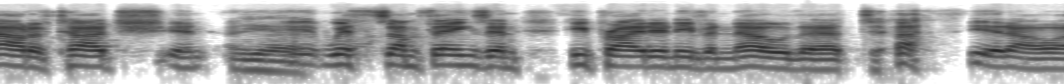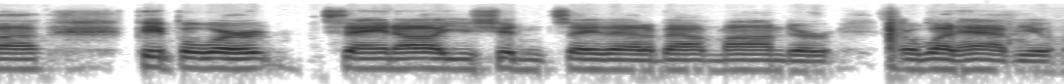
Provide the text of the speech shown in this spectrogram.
out of touch in, yeah. with some things. And he probably didn't even know that, uh, you know, uh, people were saying, "Oh, you shouldn't say that about Mond or or what have you."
